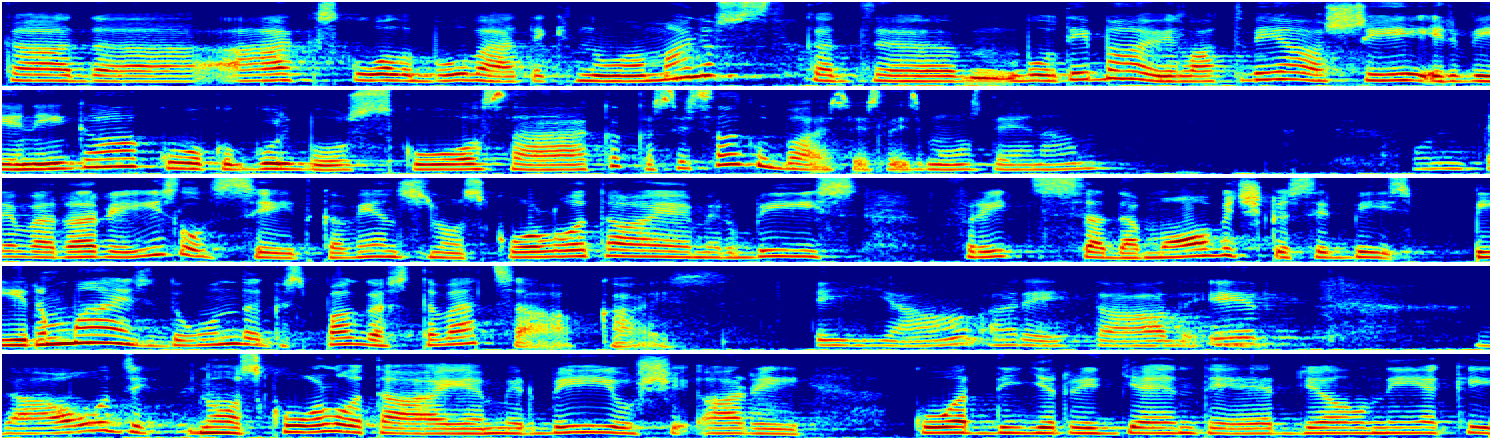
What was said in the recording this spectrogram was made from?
kad ēka skola būvē tik nomaļus, kad būtībā Latvijā šī ir vienīgā koku guļbūšu skolas ēka, kas ir saglabājusies līdz mūsdienām. Un te var arī izlasīt, ka viens no skolotājiem ir bijis Frits Sadamovičs, kas ir bijis pirmais Dundagas pagasta vecākais. Jā, arī tādi ir. Daudzi no skolotājiem ir bijuši arī uh, kordiriģenti, ērģelnieki,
